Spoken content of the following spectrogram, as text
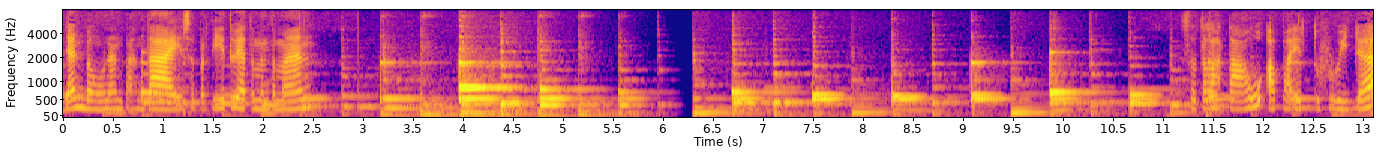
dan bangunan pantai. Seperti itu ya teman-teman. Setelah tahu apa itu fluida,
